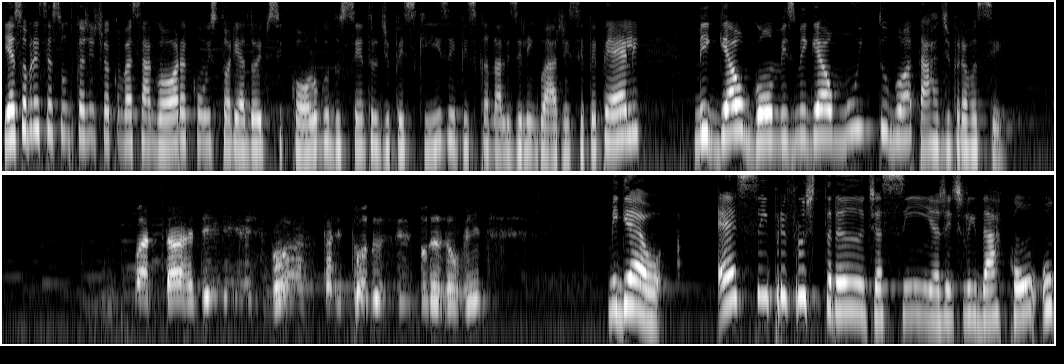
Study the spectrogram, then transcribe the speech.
E é sobre esse assunto que a gente vai conversar agora com o historiador e psicólogo do Centro de Pesquisa em Psicanálise e Linguagem CPPL, Miguel Gomes. Miguel, muito boa tarde para você. Boa tarde, boa tarde a todos e todas as ouvintes. Miguel, é sempre frustrante, assim, a gente lidar com o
